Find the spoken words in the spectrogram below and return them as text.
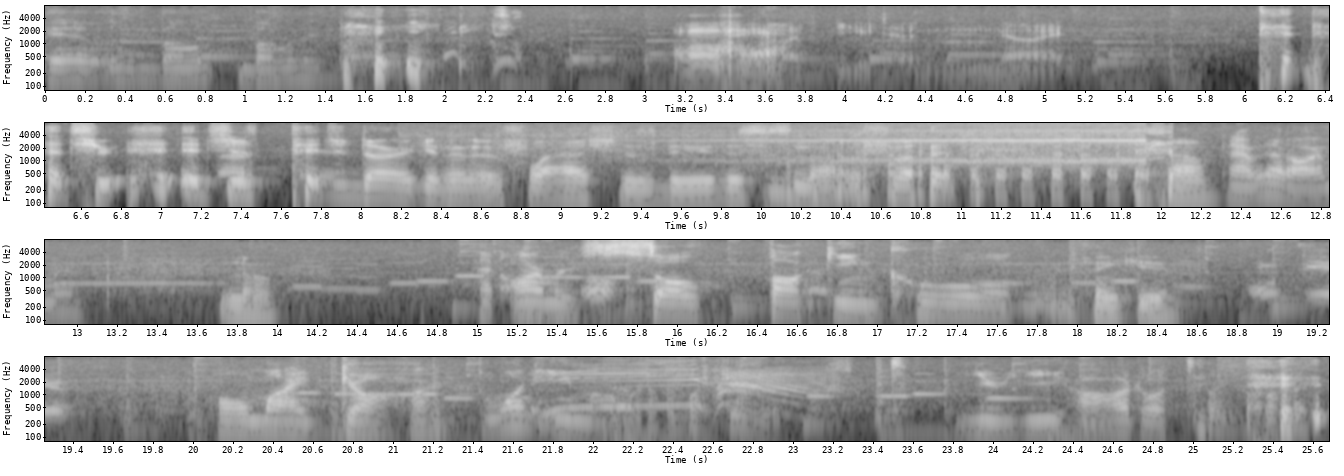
yeah, it was bone, boning. Oh, That's true. It's just pitch dark and then it flashes, dude. This is not fun. no, Can I have that armor? no. That armor's oh. so fucking cool. Thank you. Thank you. Oh my god. One emo, what the fuck is it? You yeehawed, what the fuck?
